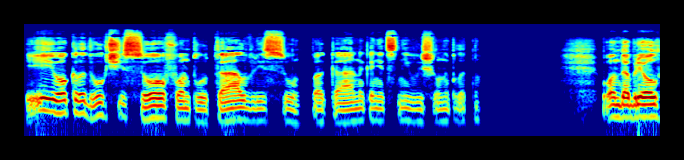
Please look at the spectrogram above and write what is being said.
и около двух часов он плутал в лесу, пока, наконец, не вышел на полотно. Он добрел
